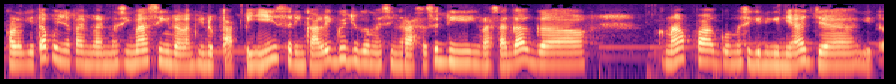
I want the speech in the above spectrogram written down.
Kalau kita punya timeline masing-masing dalam hidup, tapi sering kali gue juga masih ngerasa sedih, ngerasa gagal, kenapa gue masih gini-gini aja gitu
